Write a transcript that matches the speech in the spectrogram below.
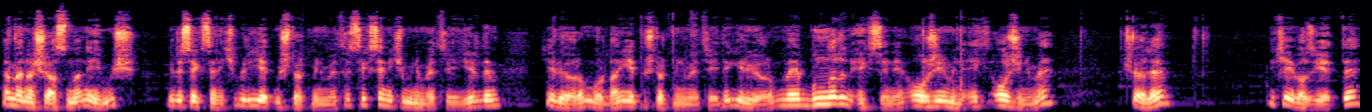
Hemen aşağısında neymiş? Biri 82, biri 74 mm. 82 mm'ye girdim. Geliyorum buradan 74 mm'yi de giriyorum. Ve bunların ekseni orijinime, orijinime şöyle dikey vaziyette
